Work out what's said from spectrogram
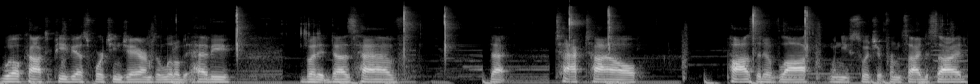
Wilcox PVS 14J arm's a little bit heavy, but it does have that tactile positive lock when you switch it from side to side.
